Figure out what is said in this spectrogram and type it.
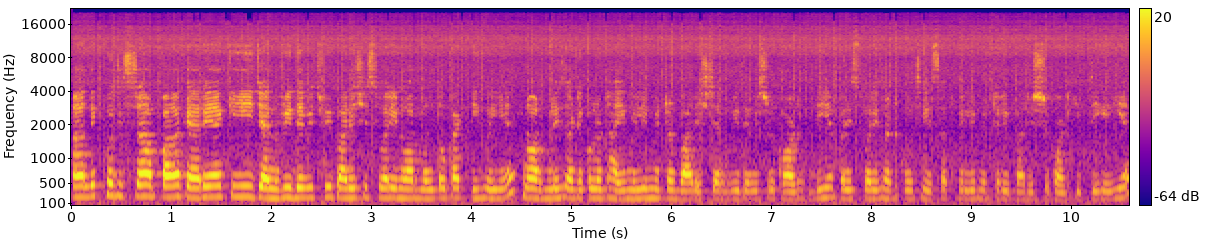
ਦੇਖੋ, ਜਿਸ ਤਰ੍ਹਾਂ ਆਪਾਂ ਕਹਿ ਰਹੇ ਹਾਂ ਕਿ ਜਨਵਰੀ ਦੇ ਵਿੱਚ ਵੀ ਬਾਰਿਸ਼ ਇਸ ਵਾਰੀ ਨਾਰਮਲ ਤੋਂ ਘੱਟ ਹੀ ਹੋਈ ਹੈ। ਨਾਰਮਲੀ ਸਾਡੇ ਕੋਲ 28 ਮਿਲੀਮੀਟਰ ਬਾਰਿਸ਼ ਜਨਵਰੀ ਦੇ ਵਿੱਚ ਰਿਕਾਰਡ ਹੁੰਦੀ ਹੈ, ਪਰ ਇਸ ਵਾਰੀ ਸਾਡੇ ਕੋਲ 6-7 ਮਿਲੀਮੀਟਰ ਹੀ ਬਾਰਿਸ਼ ਰਿਕਾਰਡ ਕੀਤੀ ਗਈ ਹੈ।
